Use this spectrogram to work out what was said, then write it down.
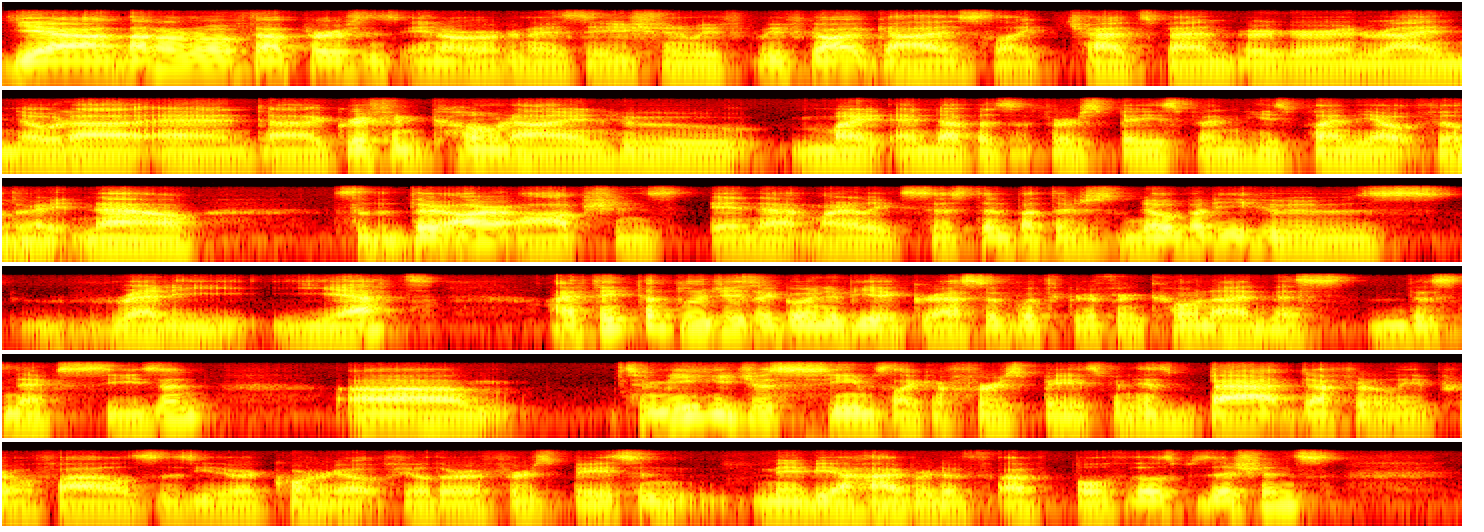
Yeah, I don't know if that person's in our organization. We've we've got guys like Chad Spanberger and Ryan Noda and uh, Griffin Conine who might end up as a first baseman. He's playing the outfield right now, so that there are options in that minor league system, but there's nobody who's ready yet. I think the Blue Jays are going to be aggressive with Griffin Conine this this next season. Um, to me, he just seems like a first baseman. His bat definitely profiles as either a corner outfield or a first base, and maybe a hybrid of, of both of those positions.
